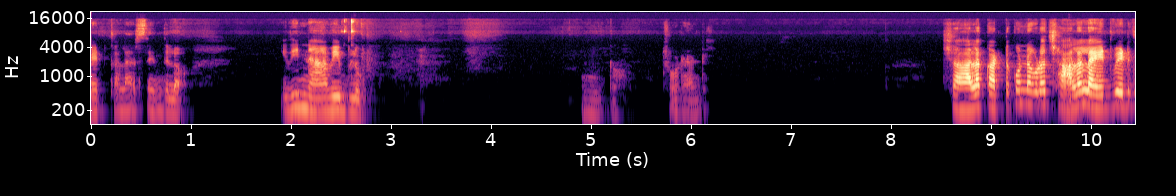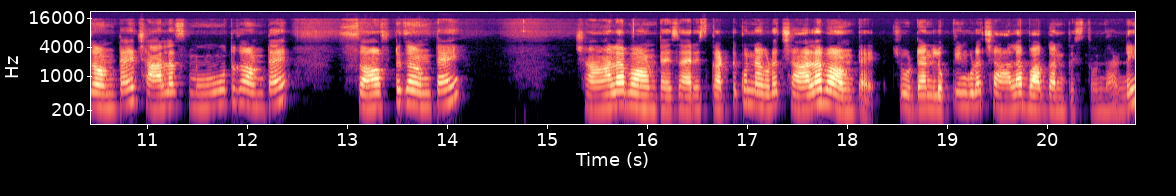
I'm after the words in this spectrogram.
ఎయిట్ కలర్స్ ఇందులో. ఇది నావీ బ్లూ. ఇంకో చూడండి. చాలా కట్టుకున్నా కూడా చాలా లైట్ వెయిట్గా ఉంటాయి. చాలా స్మూత్గా ఉంటాయి. సాఫ్ట్గా ఉంటాయి. చాలా బాగుంటాయి శారీస్. కట్టుకున్నా కూడా చాలా బాగుంటాయి. చూడ్డానికి లుకింగ్ కూడా చాలా బాగా కనిపిస్తుందండి.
